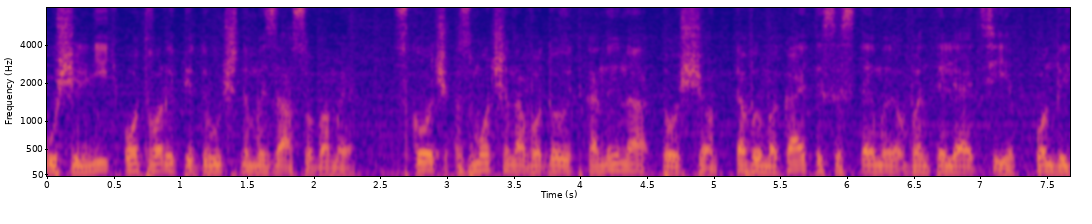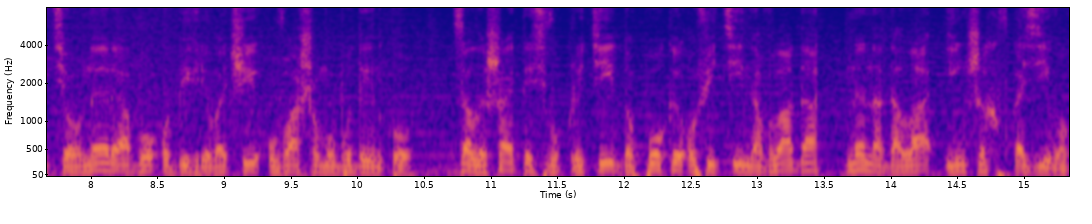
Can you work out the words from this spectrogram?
Ущільніть отвори підручними засобами. Скотч, змочена водою тканина тощо, та вимикайте системи вентиляції, кондиціонери або обігрівачі у вашому будинку. Залишайтесь в укритті, допоки офіційна влада не надала інших вказівок.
